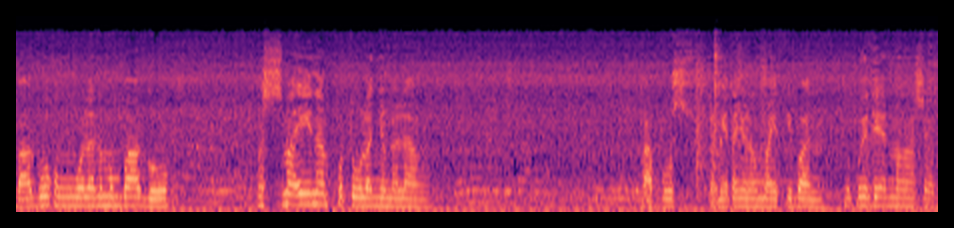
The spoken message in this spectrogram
bago. Kung wala namang bago mas mainam putulan nyo na lang. Tapos, gamitan nyo ng mighty ban. Pwede yan mga sir.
